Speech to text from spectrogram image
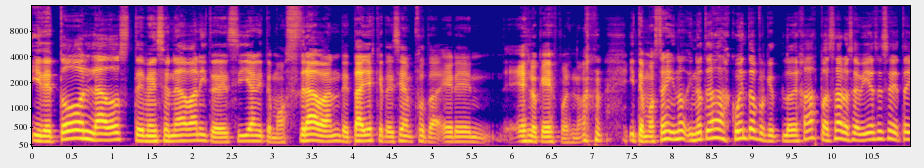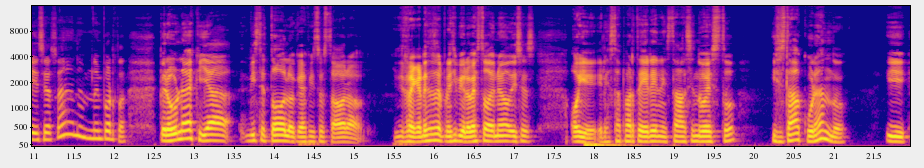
Y de todos lados te mencionaban y te decían y te mostraban detalles que te decían, puta, Eren es lo que es, pues, ¿no? y te mostraban y no, y no te das cuenta porque lo dejabas pasar, o sea, veías ese detalle y decías, ah, no, no importa. Pero una vez que ya viste todo lo que has visto hasta ahora y regresas al principio y lo ves todo de nuevo, dices, oye, en esta parte Eren estaba haciendo esto y se estaba curando. Y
